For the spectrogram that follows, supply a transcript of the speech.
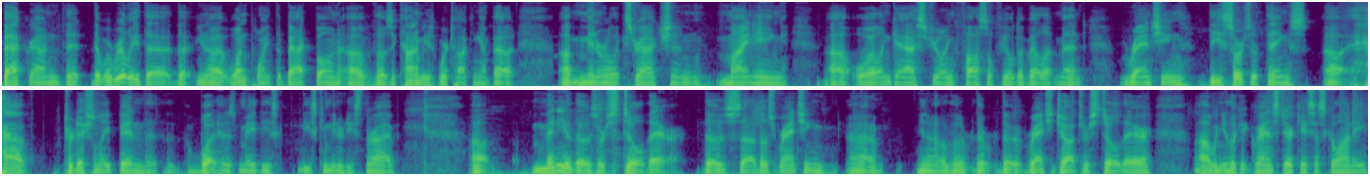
background that, that were really the, the you know at one point the backbone of those economies. We're talking about uh, mineral extraction mining uh, oil and gas drilling fossil fuel development ranching these sorts of things uh, have traditionally been the, what has made these these communities thrive uh, many of those are still there. Those uh, those ranching, um, you know, the, the the ranching jobs are still there. Uh, when you look at Grand Staircase Escalante,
